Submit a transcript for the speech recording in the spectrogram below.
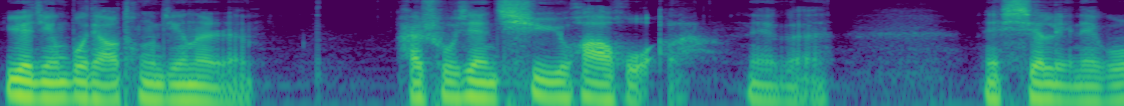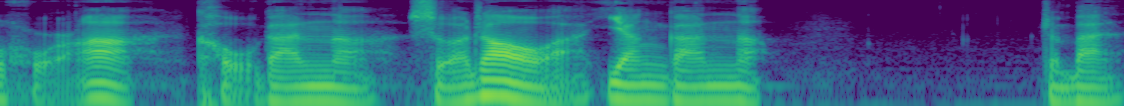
月经不调、痛经的人，还出现气郁化火了，那个那心里那股火啊。口干呐，舌燥啊，咽干呐，怎么办？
